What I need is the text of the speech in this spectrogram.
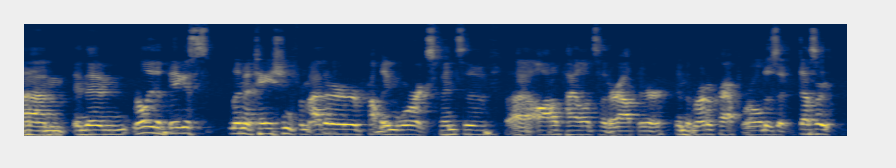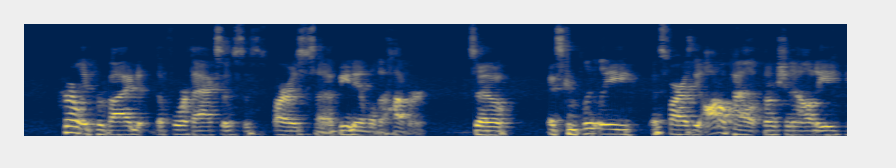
Um, and then, really, the biggest limitation from other, probably more expensive uh, autopilots that are out there in the rotorcraft world is it doesn't currently provide the fourth axis as far as uh, being able to hover. So it's completely, as far as the autopilot functionality,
